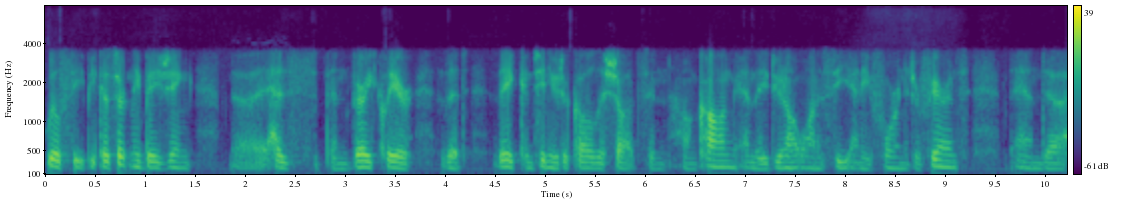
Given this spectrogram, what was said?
we'll see because certainly Beijing uh, has been very clear that they continue to call the shots in Hong Kong, and they do not want to see any foreign interference. And uh,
